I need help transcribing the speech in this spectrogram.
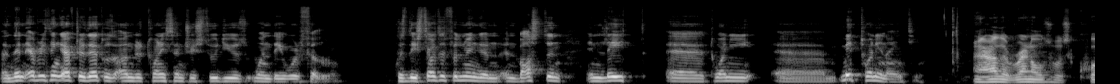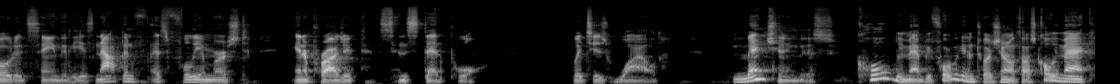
and then everything after that was under 20th century studios when they were filming because they started filming in, in boston in late uh, 20 uh, mid 2019 And I know that Reynolds was quoted saying that he has not been as fully immersed in a project since Deadpool, which is wild. Mentioning this, Colby Mack, before we get into our general thoughts, Colby Mack,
